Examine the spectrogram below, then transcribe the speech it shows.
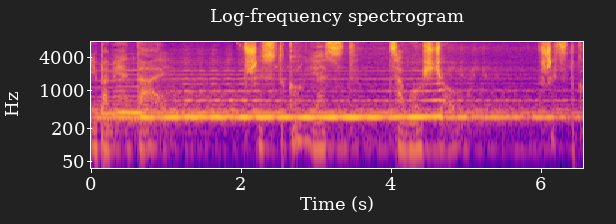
i pamiętaj, wszystko jest całością. Wszystko.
